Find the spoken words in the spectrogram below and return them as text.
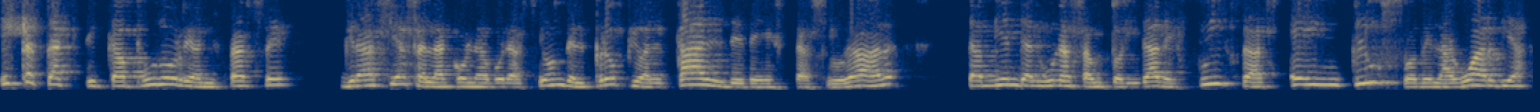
Esta táctica pudo realizarse gracias a la colaboración del propio alcalde de esta ciudad, también de algunas autoridades suizas e incluso de la guardia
